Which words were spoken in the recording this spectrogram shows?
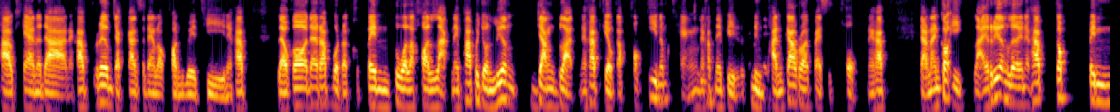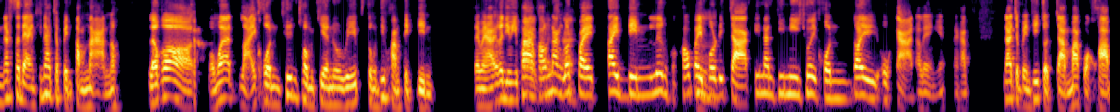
ชาวแคนาดานะครับเริ่มจากการแสดงละครเวทีนะครับแล้วก็ได้รับบทละครเป็นตัวละครหลักในภาพยนตร์เรื่อง Young Blood นะครับเกี่ยวกับฮอกกี้น้ำแข็งนะครับในปี 1986 นะครับจากนั้นก็อีกหลายเรื่องเลยนะครับ ก็เป็นนักแสดงที่น่าจะเป็นตำนานเนาะแล้วก็ผมว่าหลายคนชื่นชมเคียนูรีฟตรงที่ความติดดินใช่ไหมฮะก็ยังมีภาพใช่เขานั่งใช่รถไปใต้ดินเรื่องของเขาไปอืมบริจาคที่นั่นที่นี่ช่วยคนด้อยโอกาสอะไรอย่างเงี้ยนะครับ น่าจะเป็นที่จดจำมากกว่าความ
